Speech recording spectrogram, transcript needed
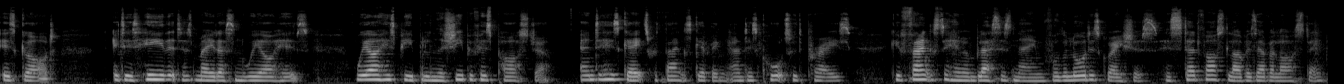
is God. It is he that has made us, and we are his. We are his people and the sheep of his pasture. Enter his gates with thanksgiving, and his courts with praise. Give thanks to him and bless his name, for the Lord is gracious, his steadfast love is everlasting,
